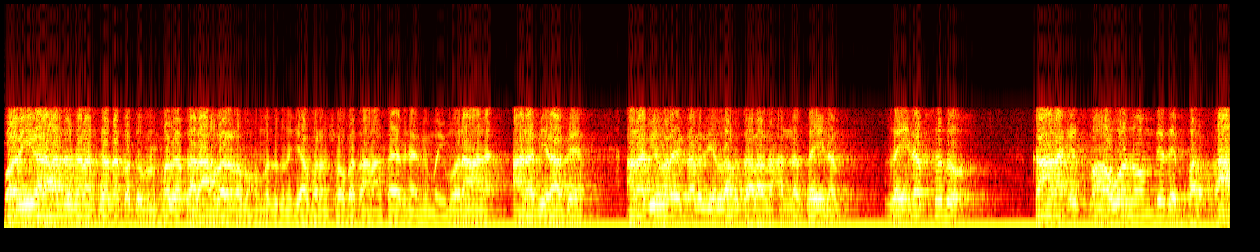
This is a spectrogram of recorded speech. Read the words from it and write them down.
وابي قال حدثنا صدقة بن الفضل قال أخبرنا محمد بن جعفر عن شعبة عن عطاء بن أبي ميمونة عن أبي رافع عن أبي هريرة رضي الله تعالى عنه أن زينب زينب صدو كان اسمها ونوم دي دي برا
